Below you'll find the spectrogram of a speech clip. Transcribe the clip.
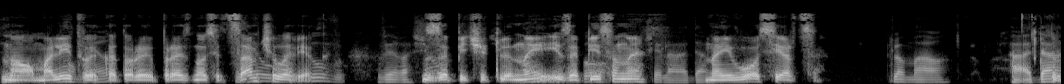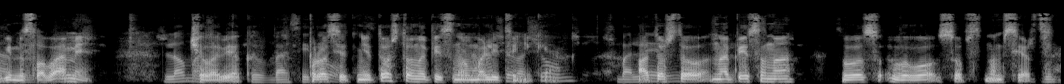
Но молитвы, которые произносит сам человек, запечатлены и записаны на его сердце. Другими словами, человек просит не то, что написано в молитвеннике, а то, что написано в его собственном сердце.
